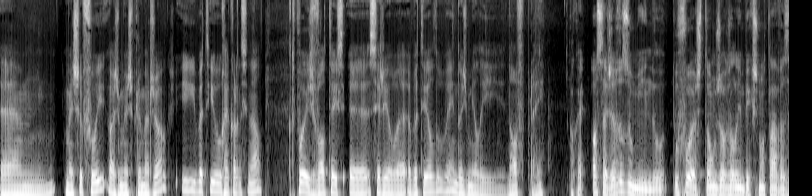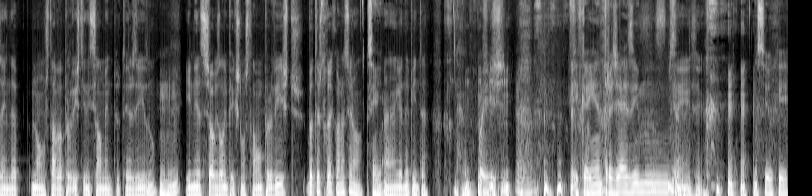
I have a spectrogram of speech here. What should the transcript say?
Um, mas fui aos meus primeiros jogos e bati o recorde nacional. Depois voltei a ser eu a, a batê-lo em 2009, por aí. Ok, ou seja, resumindo, tu foste a uns Jogos Olímpicos que não estavas ainda, não estava previsto inicialmente tu teres ido, uhum. e nesses Jogos Olímpicos que não estavam previstos, bateste o recorde nacional. Sim. Ah, grande pinta. Pois. Fiquei em 30. Sim, sim. Não sei o quê,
